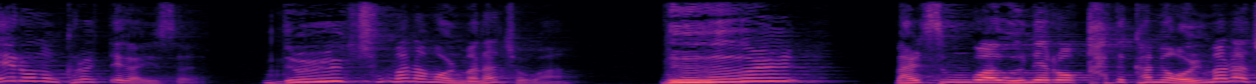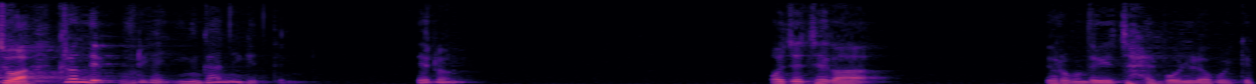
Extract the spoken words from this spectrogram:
때로는 그럴 때가 있어요. 늘 충만하면 얼마나 좋아. 늘 말씀과 은혜로 가득하면 얼마나 좋아. 그런데 우리가 인간이기 때문에 때로는 어제 제가 여러분들에게 잘 보이려고 이렇게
